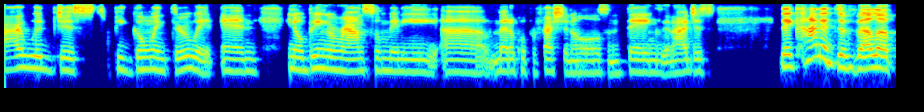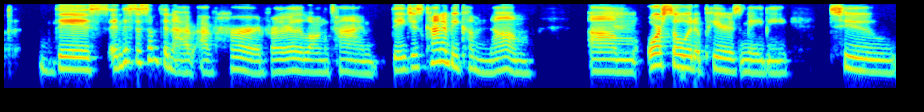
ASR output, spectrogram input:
I would just be going through it and you know being around so many uh, medical professionals and things and I just they kind of develop this and this is something I've, I've heard for a really long time they just kind of become numb um, or so it appears maybe to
